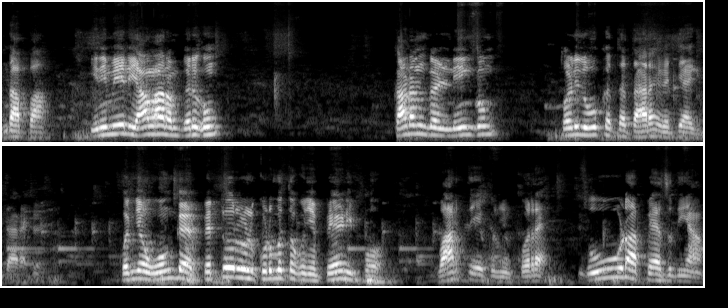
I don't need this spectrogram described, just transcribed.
இந்தாப்பா இனிமேல் வியாபாரம் பெருகும் கடன்கள் நீங்கும் தொழில் ஊக்கத்தை தர வெற்றியாக்கி தரேன் கொஞ்சம் உங்க பெற்றோர்கள் குடும்பத்தை கொஞ்சம் பேணிப்போ. வார்த்தையை கொஞ்சம் குறை. சூடா பேசுதியாம்.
